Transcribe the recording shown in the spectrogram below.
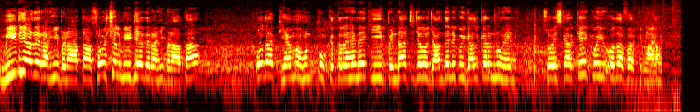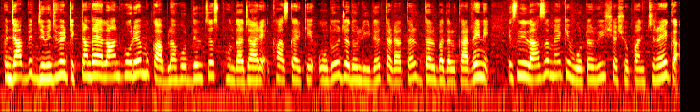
ਮੀਡੀਆ ਦੇ ਰਾਹੀਂ ਬਣਾਤਾ, ਸੋਸ਼ਲ ਮੀਡੀਆ ਦੇ ਰਾਹੀਂ ਬਣਾਤਾ। ਉਹਦਾ ਖਿਆਮ ਹੁਣ ਭੁਗਤ ਰਹੇ ਨੇ ਕਿ ਪਿੰਡਾਂ 'ਚ ਜਦੋਂ ਜਾਂਦੇ ਨੇ ਕੋਈ ਗੱਲ ਕਰਨ ਨੂੰ ਹੈ ਨਹੀਂ। ਸੋ ਇਸ ਕਰਕੇ ਕੋਈ ਉਹਦਾ ਫ਼ਰਕ ਨਹੀਂ ਗਾ। ਪੰਜਾਬ ਵਿੱਚ ਜਿਵੇਂ ਜਿਵੇਂ ਟਿਕਟਾਂ ਦਾ ਐਲਾਨ ਹੋ ਰਿਹਾ, ਮੁਕਾਬਲਾ ਹੋਰ ਦਿਲਚਸਪ ਹੁੰਦਾ ਜਾ ਰਿਹਾ, ਖਾਸ ਕਰਕੇ ਉਦੋਂ ਜਦੋਂ ਲੀਡਰ ਤੜਾਤੜ ਦਲ ਬਦਲ ਕਰ ਰਹੇ ਨੇ। ਇਸ ਲਈ ਲਾਜ਼ਮ ਹੈ ਕਿ ਵੋਟਰ ਵੀ ਸ਼ਸ਼ੋਪੰਚ ਰਹੇਗਾ।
